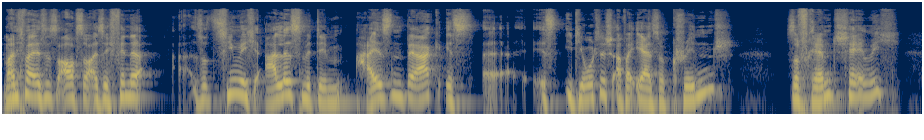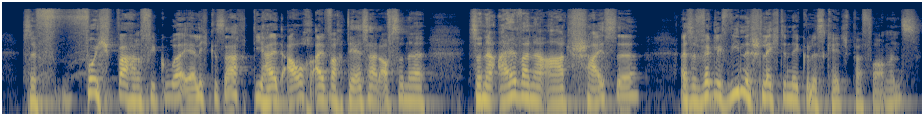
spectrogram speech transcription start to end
manchmal ist es auch so, also ich finde, so ziemlich alles mit dem Heisenberg ist, äh, ist idiotisch, aber eher so cringe, so fremdschämig. Ist eine furchtbare Figur, ehrlich gesagt, die halt auch einfach, der ist halt auf so eine, so eine alberne Art Scheiße also wirklich wie eine schlechte Nicolas Cage Performance.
